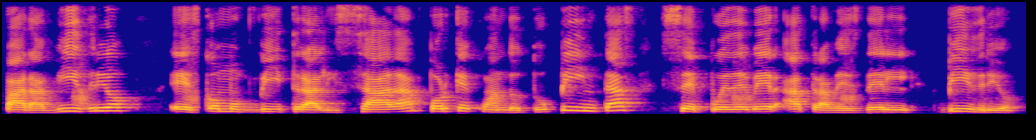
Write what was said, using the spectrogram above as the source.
para vidrio, es como vitralizada porque cuando tú pintas se puede ver a través del vidrio.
